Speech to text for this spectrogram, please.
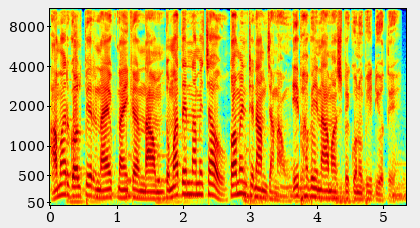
আমার গল্পের নায়ক নায়িকার নাম তোমাদের নামে চাও? কমেন্টে নাম জানাও। এভাবেই নাম আসবে কোনো ভিডিওতে।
